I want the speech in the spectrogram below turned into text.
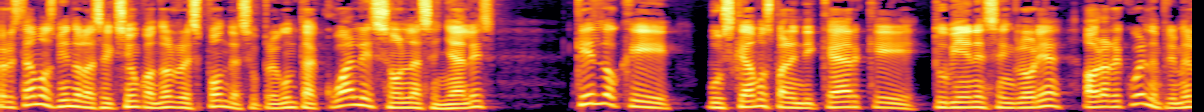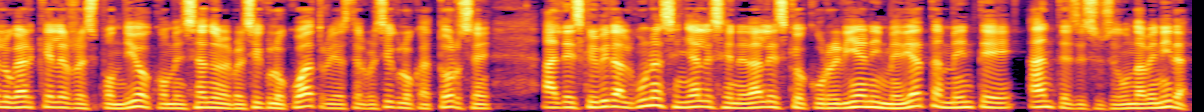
Pero estamos viendo la sección cuando él responde a su pregunta, ¿cuáles son las señales? ¿Qué es lo que buscamos para indicar que tú vienes en gloria? Ahora recuerda en primer lugar que él les respondió, comenzando en el versículo 4 y hasta el versículo 14, al describir algunas señales generales que ocurrirían inmediatamente antes de su segunda venida.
